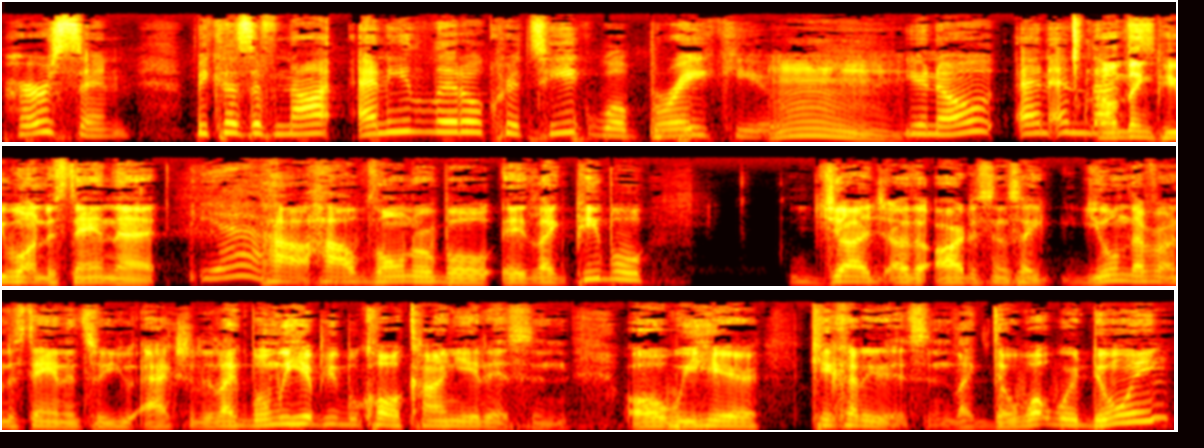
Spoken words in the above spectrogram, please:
person, because if not, any little critique will break you. You know, and, and that's, Mm. I don't think people understand that. Yeah. How how vulnerable it like people judge other artists and it's like you'll never understand until you actually like when we hear people call Kanye this and or we hear Kid Cudi this and like the what we're doing,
